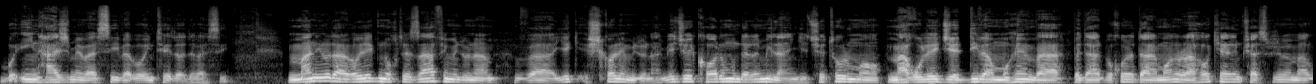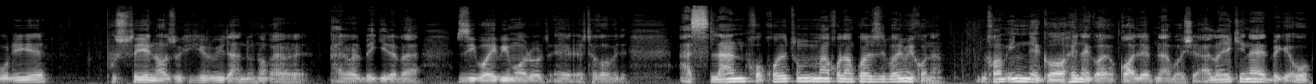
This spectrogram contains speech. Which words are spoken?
با این حجم وسیع و با این تعداد وسیع. من اینو در واقع یک نقطه ضعفی می‌دونم و یک اشکالی می‌دونم. یه جای کارمون داره میلنگه. چطور ما مقوله جدی و مهم و به درد بخور درمان رو رها کردیم چسبیدیم به مقوله پوسته نازکی که روی دندون ها قراره قرار بگیره و زیبایی بیمار رو ارتقا بده. اصلا خب خودتون من خودم کار زیبایی می‌کنم. می‌خوام این نگاه نگاه قالب نباشه. الان یکی نیاد بگه او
